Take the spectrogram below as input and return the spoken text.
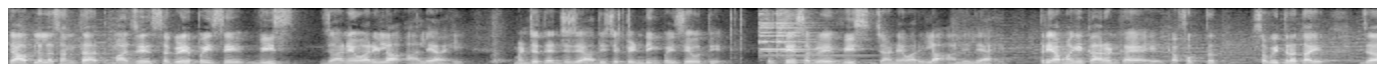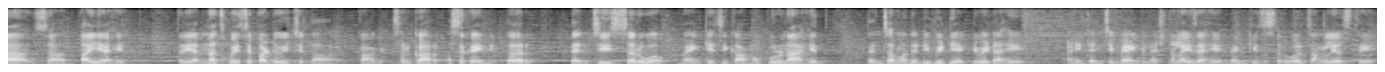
त्या आपल्याला सांगतात माझे सगळे पैसे वीस जानेवारीला आले आहे. म्हणजे त्यांचे जे आधीचे पेंडिंग पैसे होते तर ते सगळे वीस जानेवारीला आलेले आहेत. तर यामागे कारण काय आहे? का फक्त सवित्रा ताई ज्या सा ताई आहेत तर यांनाच पैसे पाठवू इच्छिता का सरकार? असं काही नाही. तर त्यांची सर्व बँकेची कामं पूर्ण आहेत. त्यांच्यामध्ये डी बी टी ॲक्टिवेट आहे. आणि त्यांची बँक नॅशनलाइज आहे बँकेचे सर्व्हर चांगले असते.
